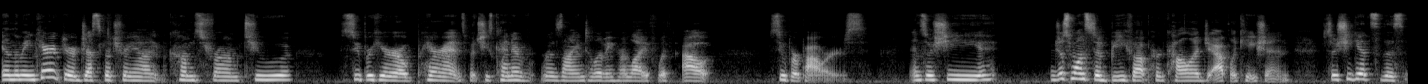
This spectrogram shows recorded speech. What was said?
And the main character, Jessica Tran, comes from two superhero parents, but she's kind of resigned to living her life without superpowers. And so she just wants to beef up her college application. So she gets this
